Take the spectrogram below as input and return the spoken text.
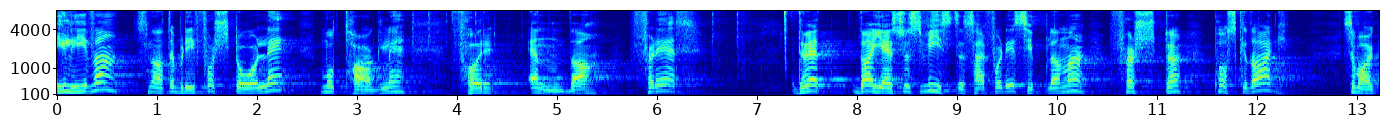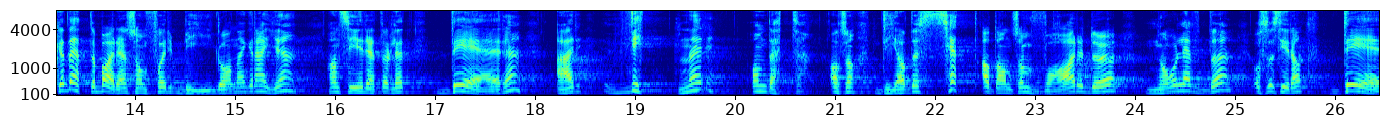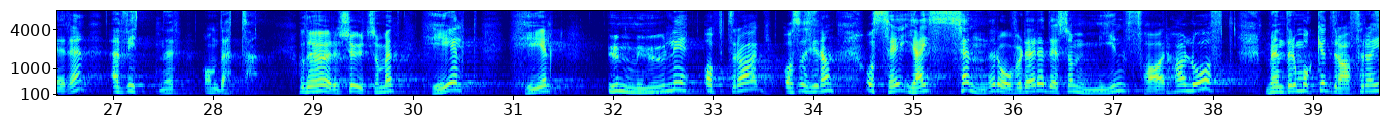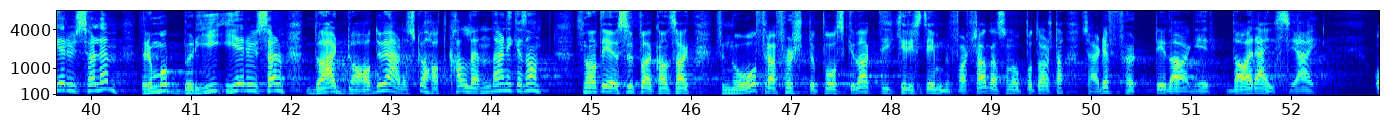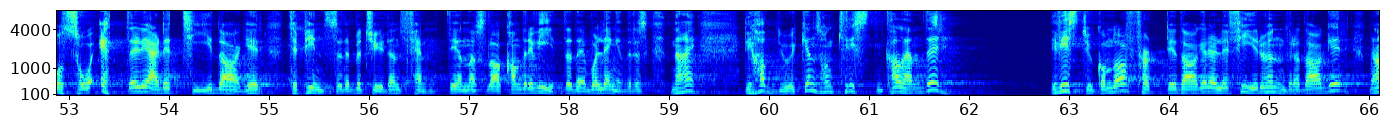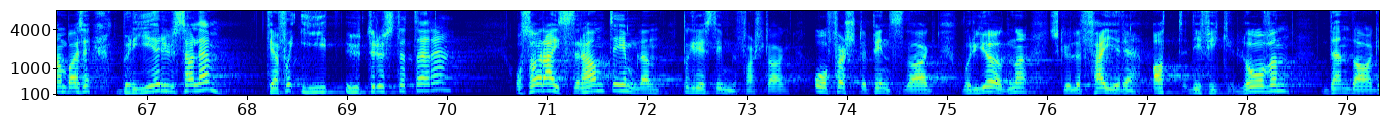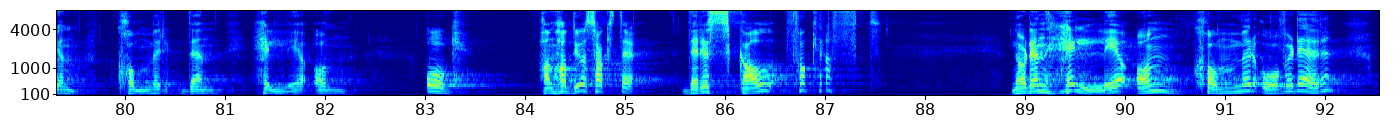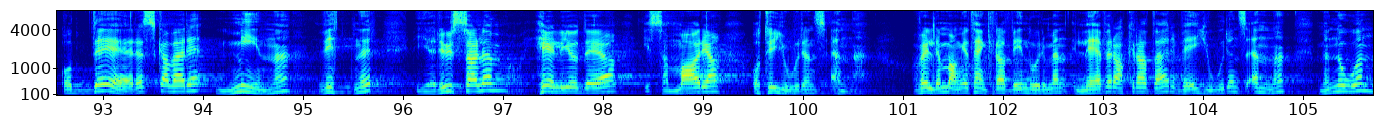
i livet, sånn at det blir forståelig, mottagelig for enda flere. Du vet, Da Jesus viste seg for disiplene første påskedag, så var jo ikke dette bare en sånn forbigående greie. Han sier rett og slett 'Dere er vitner om dette'. Altså, De hadde sett at han som var død, nå levde. Og så sier han 'Dere er vitner om dette'. Og Det høres jo ut som et helt, helt umulig oppdrag. Og så sier han, 'Og se, jeg sender over dere det som min far har lovt.' 'Men dere må ikke dra fra Jerusalem. Dere må bli i Jerusalem.' Da er da du gjerne skulle hatt kalenderen. ikke sant? Sånn at Jesus bare kan sagt, nå fra første påskedag til Kristi himmelfartsdag, altså nå på torsdag, så er det 40 dager. Da reiser jeg. Og så etter det er det ti dager til pinse. Det betyr den 50. Så da kan dere vite det hvor lenge dere skal Nei, de hadde jo ikke en sånn kristen kalender. De visste jo ikke om det var 40 dager eller 400 dager. Men han bare sier, 'Bli Jerusalem, til jeg får utrustet dere.' Og så reiser han til himmelen på Kristi himmelfartsdag og første pinsedag, hvor jødene skulle feire at de fikk loven. Den dagen kommer Den hellige ånd. Og han hadde jo sagt det. Dere skal få kraft når Den hellige ånd kommer over dere, og dere skal være mine vitner i Jerusalem og hele Judea, i Samaria og til jordens ende. Og Veldig mange tenker at vi nordmenn lever akkurat der, ved jordens ende. Men noen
